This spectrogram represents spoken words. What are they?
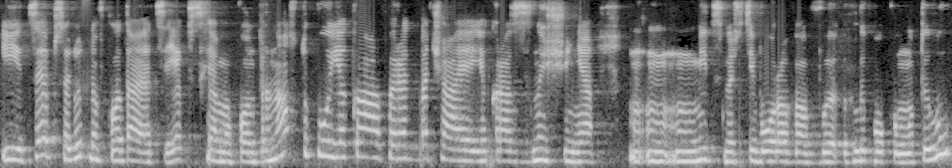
І це абсолютно вкладається як в схему контрнаступу, яка передбачає якраз знищення міцності ворога в глибокому тилу,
